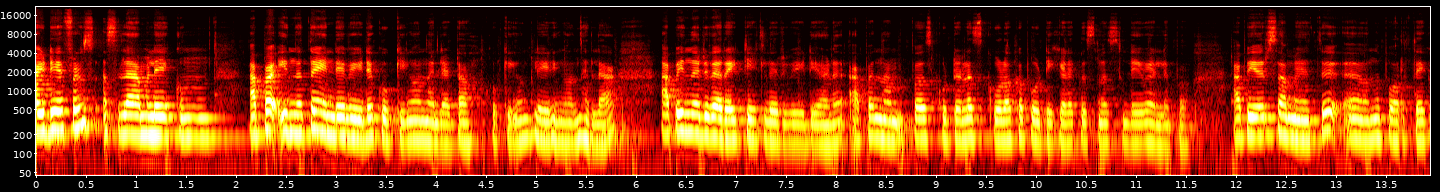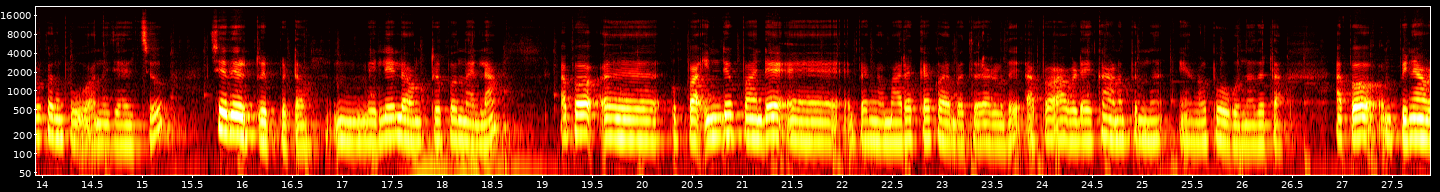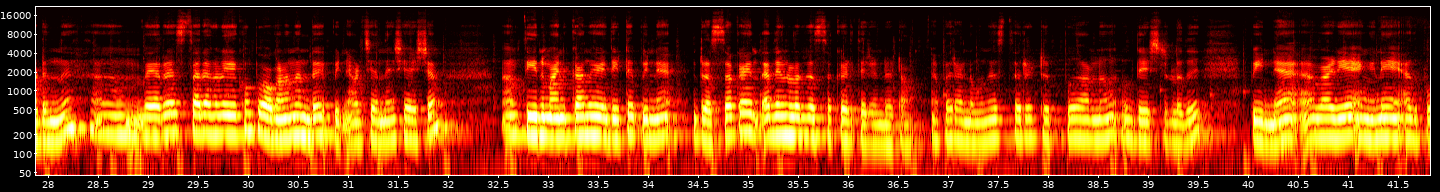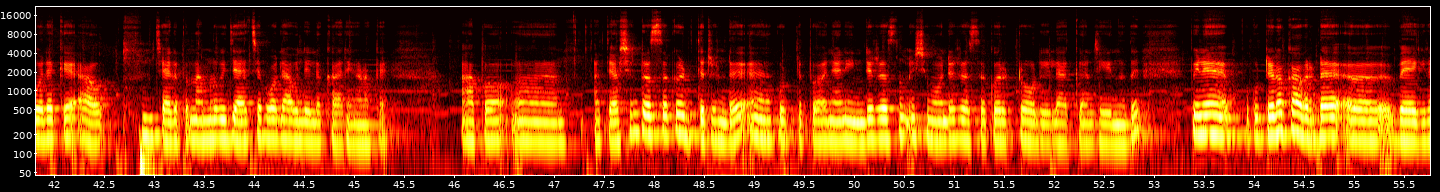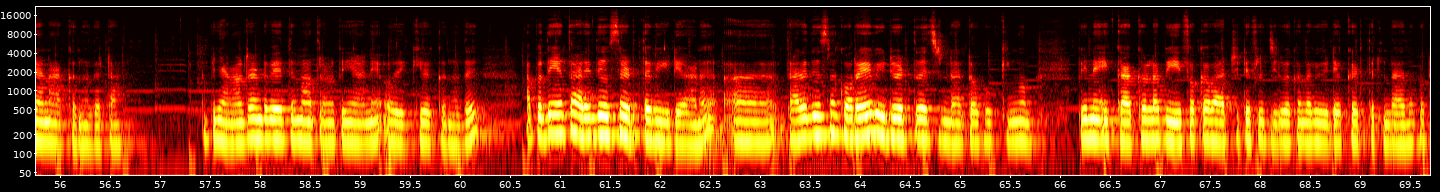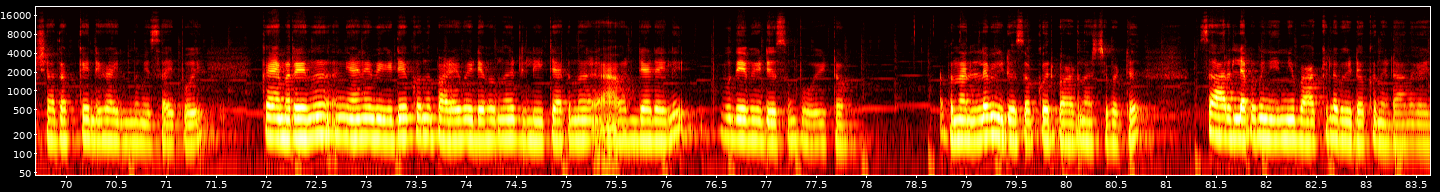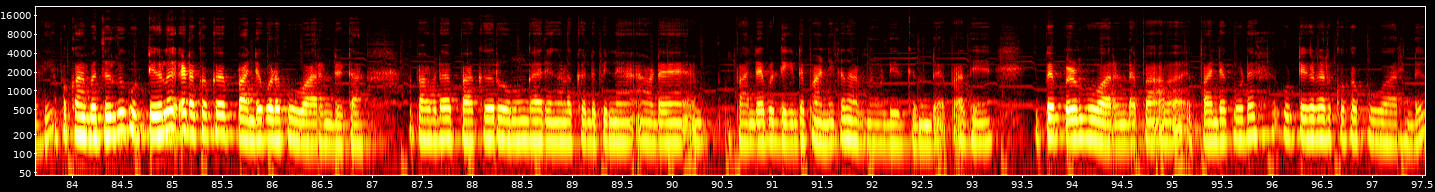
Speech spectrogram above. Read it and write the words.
Hi dear friends അസ്സാം വലൈക്കും അപ്പോൾ ഇന്നത്തെ എന്റെ വീഡിയോ കുക്കിംഗ് ഒന്നുമല്ല കേട്ടോ കുക്കിങ്ങും ക്ലീനിങ്ങും ഒന്നുമല്ല അപ്പോൾ ഇന്നൊരു വെറൈറ്റി ആയിട്ടുള്ളൊരു വീഡിയോ ആണ്. അപ്പം ഇപ്പോൾ കുട്ടികളെ സ്കൂളൊക്കെ പൂട്ടിക്കല ക്രിസ്മസ് ലീവ് ഇപ്പോൾ അപ്പോൾ ഈ ഒരു സമയത്ത് ഒന്ന് പുറത്തേക്കൊക്കെ ഒന്ന് പോകാമെന്ന് വിചാരിച്ചു. ചെറിയൊരു ട്രിപ്പ് കേട്ടോ വലിയ ലോങ് ട്രിപ്പൊന്നുമല്ല അപ്പോൾ ഏഹ്, ഉപ്പ എന്റെ ഉപ്പാന്റെ പെങ്ങന്മാരൊക്കെ കോയമ്പത്തൂരുള്ളത് അപ്പോൾ അവിടേക്കാണ് ഇപ്പം ഇന്ന് ഞങ്ങൾ പോകുന്നത് കേട്ടോ അപ്പോൾ പിന്നെ അവിടുന്ന് വേറെ സ്ഥലങ്ങളിലേക്കും പോകണമെന്നുണ്ട്. പിന്നെ അവിടെ ചെന്നതിന് ശേഷം തീരുമാനിക്കാമെന്ന് കരുതിയിട്ട് പിന്നെ ഡ്രസ്സൊക്കെ അതിനുള്ള ഡ്രസ്സൊക്കെ എടുത്തിട്ടുണ്ട് കേട്ടോ. അപ്പോൾ രണ്ട് മൂന്ന് ദിവസത്തെ ഒരു ട്രിപ്പ് ആണ് ഉദ്ദേശിച്ചിട്ടുള്ളത്. പിന്നെ വഴിയെ എങ്ങനെ അതുപോലെയൊക്കെ ആവും. ചിലപ്പോൾ നമ്മൾ വിചാരിച്ച പോലെ ആവില്ലല്ലോ കാര്യങ്ങളൊക്കെ. അപ്പോൾ അത്യാവശ്യം ഡ്രസ്സൊക്കെ എടുത്തിട്ടുണ്ട്. കുട്ടിപ്പോൾ ഞാൻ എന്റെ ഡ്രസ്സും ഇഷുമോന്റെ ഡ്രസ്സൊക്കെ ഒരു ട്രോളിയിലാക്കുകയാണ് ചെയ്യുന്നത്. പിന്നെ കുട്ടികളൊക്കെ അവരുടെ ബാഗിലാണ് ആക്കുന്നത് കേട്ടോ. അപ്പോൾ ഞങ്ങൾ രണ്ടുപേർക്ക് മാത്രമാണ് ഇപ്പോൾ ഞാൻ ഒരുക്കി വെക്കുന്നത്. അപ്പോൾ ഇത് ഞാൻ തലേ ദിവസം എടുത്ത വീഡിയോ ആണ്. തലേ ദിവസം കുറേ വീഡിയോ എടുത്ത് വെച്ചിട്ടുണ്ട് കേട്ടോ കുക്കിങ്ങും. പിന്നെ ഇക്കാക്കുള്ള ബീഫൊക്കെ വാറ്റിയിട്ട് ഫ്രിഡ്ജിൽ വെക്കുന്ന വീഡിയോ ഒക്കെ എടുത്തിട്ടുണ്ടായിരുന്നു. പക്ഷേ അതൊക്കെ എന്റെ കയ്യിൽ നിന്ന് മിസ്സായിപ്പോയി. ക്യാമറയിൽ നിന്ന് ഞാൻ വീഡിയോ ഒക്കെ ഒന്ന് പഴയ വീഡിയോ ഒന്ന് ഡിലീറ്റ് ആക്കുന്ന അവന്റെ ഇടയിൽ പുതിയ വീഡിയോസും പോയിട്ടോ അപ്പോൾ നല്ല വീഡിയോസൊക്കെ ഒരുപാട് നഷ്ടപ്പെട്ട് സാറില്ല അപ്പോൾ പിന്നെ ഇനി ബാക്കിയുള്ള വീഡിയോ ഒക്കെ ഇടാമെന്ന് കരുതി. അപ്പോൾ കോയമ്പത്തൂർക്ക് കുട്ടികൾ ഇടയ്ക്കൊക്കെ ഉപ്പാന്റെ കൂടെ പോവാറുണ്ട് കേട്ടോ അപ്പോൾ അവിടെ അപ്പാക്ക് റൂമും കാര്യങ്ങളൊക്കെ ഉണ്ട്. പിന്നെ അവിടെ ഉപ്പാന്റെ ബിൽഡിങ്ങിന്റെ പണിയൊക്കെ നടന്നുകൊണ്ടിരിക്കുന്നുണ്ട്. അപ്പോൾ അത് ഇപ്പോൾ എപ്പോഴും പോവാറുണ്ട്. അപ്പോൾ ഉപ്പാന്റെ കൂടെ കുട്ടികളുടെ ഇടയ്ക്കൊക്കെ പോവാറുണ്ട്.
